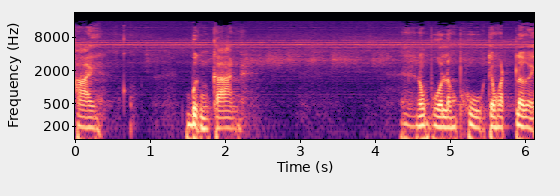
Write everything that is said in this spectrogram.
คาย บึงการน้องบัวลำพูจังหวัดเลย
